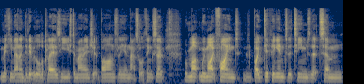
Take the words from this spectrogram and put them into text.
Micky Mellon did it with all the players he used to manage at Barnsley and that sort of thing. So we might we might find by dipping into the teams that um,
